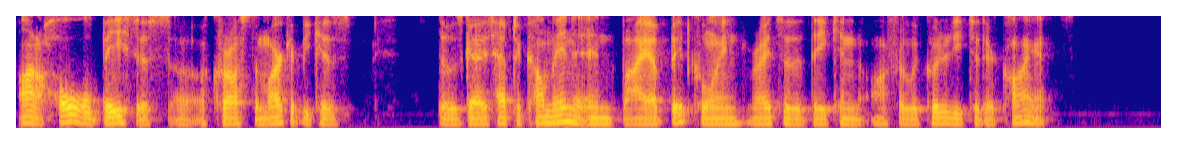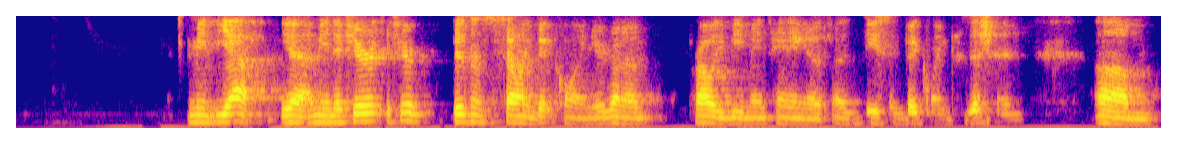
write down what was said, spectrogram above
on a whole basis uh, across the market because those guys have to come in and buy up Bitcoin, right, so that they can offer liquidity to their clients. I mean, yeah, yeah. I mean, if your if your business is selling Bitcoin, you're going to probably be maintaining a, a decent Bitcoin position. Um,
